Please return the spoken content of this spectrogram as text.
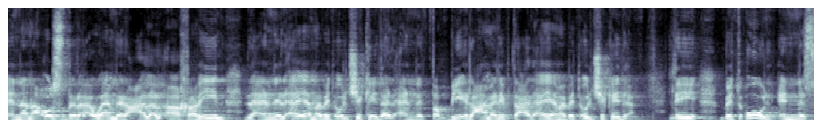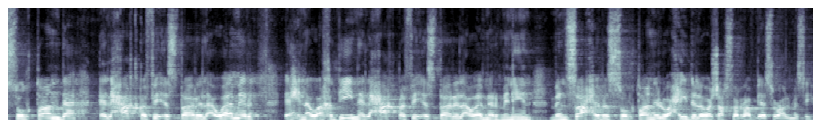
إن أنا أصدر أوامر على الآخرين لأن الآية ما بتقولش كده لأن التطبيق العملي بتاع الآية ما بتقولش كده. ليه؟ بتقول إن السلطان ده الحق في إصدار الأوامر إحنا واخدين الحق في إصدار الأوامر منين؟ من صاحب السلطان الوحيد اللي هو شخص الرب يسوع المسيح.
